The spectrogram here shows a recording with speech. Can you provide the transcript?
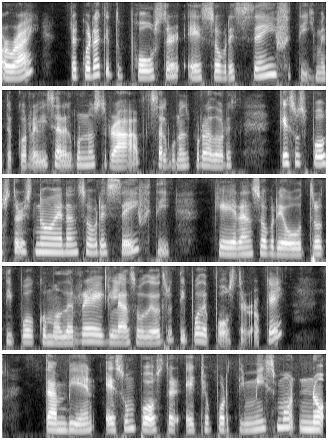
alright? Recuerda que tu poster es sobre safety. Me tocó revisar algunos drafts, algunos borradores, que sus posters no eran sobre safety, que eran sobre otro tipo como de reglas o de otro tipo de póster, ¿ok? También es un póster hecho por ti mismo, no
